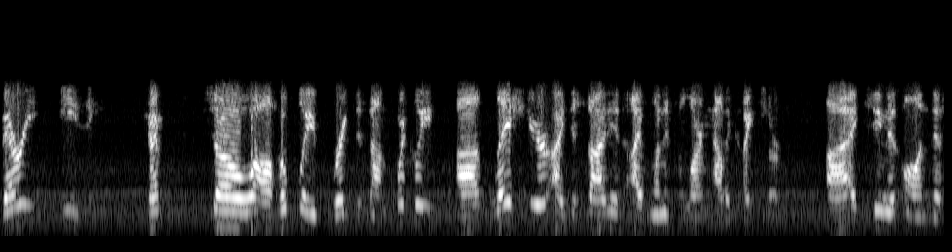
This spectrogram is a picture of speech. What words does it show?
very easy. Okay? So I'll hopefully break this down quickly. Uh, last year, I decided I wanted to learn how to kite surf. Uh, I'd seen it on this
